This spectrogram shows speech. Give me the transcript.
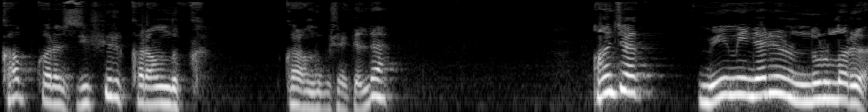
kapkara zifir karanlık. Karanlık bu şekilde. Ancak müminlerin nurları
